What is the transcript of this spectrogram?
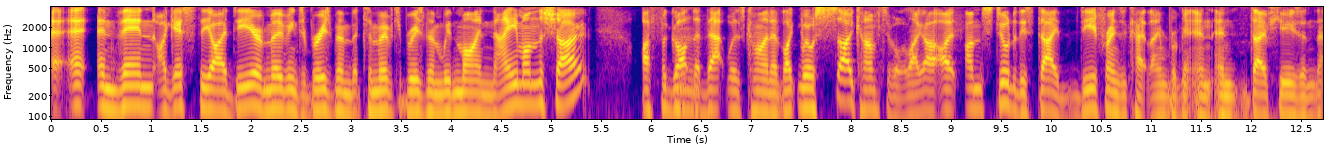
and then I guess the idea of moving to Brisbane, but to move to Brisbane with my name on the show, I forgot that mm. that was kind of like we were so comfortable. Like I, I, I'm still to this day dear friends with Kate Langbroek and, and Dave Hughes, and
